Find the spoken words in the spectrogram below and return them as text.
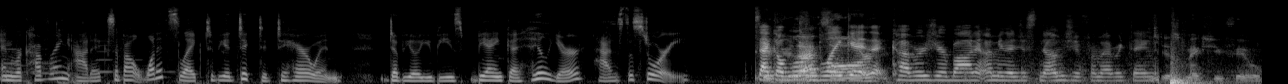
and recovering addicts about what it's like to be addicted to heroin. WOUB's Bianca Hillier has the story. It's like a warm blanket far- that covers your body. I mean, it just numbs you from everything. It just makes you feel,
